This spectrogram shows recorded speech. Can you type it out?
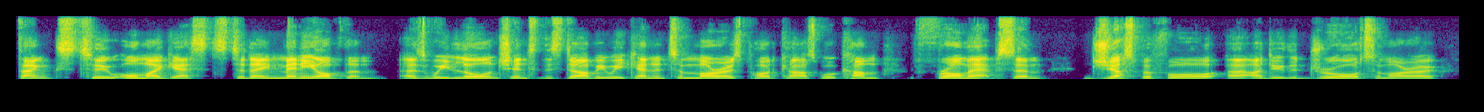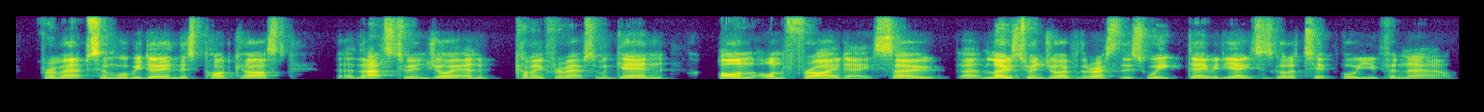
Thanks to all my guests today, many of them, as we launch into this Derby weekend. And tomorrow's podcast will come from Epsom just before uh, I do the draw tomorrow from Epsom. We'll be doing this podcast. Uh, that's to enjoy, and coming from Epsom again on on Friday. So uh, loads to enjoy for the rest of this week. David Yates has got a tip for you for now.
